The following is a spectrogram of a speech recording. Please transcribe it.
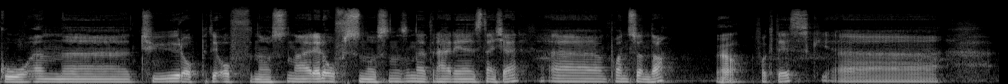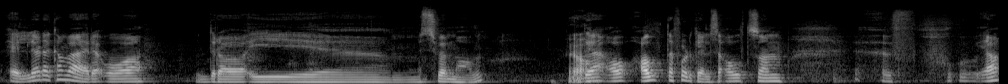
gå en uh, tur opp til Offnåsen her, eller Offsnåsen som det heter her i Steinkjer, uh, på en søndag, Ja. faktisk. eller det kan være å dra i svømmehallen. Ja. Det er, alt er folkehelse. Alt som Ja,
